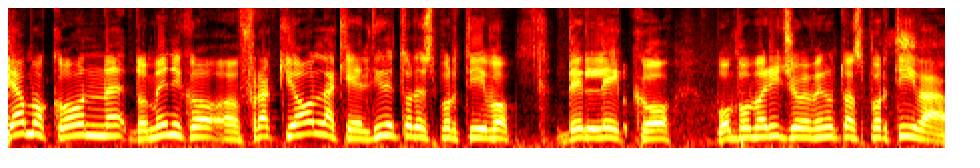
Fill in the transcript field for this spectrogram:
siamo con Domenico Fracchiolla che è il direttore sportivo dell'Ecco. Buon pomeriggio, benvenuto a Sportiva.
